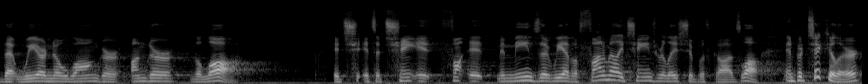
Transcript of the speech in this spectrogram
that we are no longer under the law. It, it's a cha- it, it, it means that we have a fundamentally changed relationship with God's law. In particular,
